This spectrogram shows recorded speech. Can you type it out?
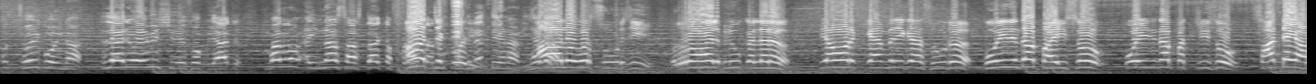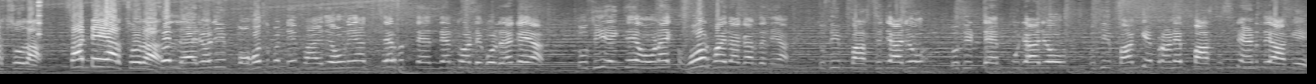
ਪੁੱਛੋ ਹੀ ਕੋਈ ਨਾ। ਲੈ ਜਾਓ ਇਹ ਵੀ 650 ਚ। ਮਤਲਬ ਇੰਨਾ ਸਸਤਾ ਕੱਪੜਾ ਆ ਤੁਹਾਨੂੰ ਚੱਕੋ ਜੀ। ਦੇਣਾ ਨਹੀਂ ਹੈਗਾ। ਆਲ ਓਵਰ ਸੂਟ ਜੀ। Royal blue colour pure cambric ਦਾ ਸੂਟ। ਕੋਈ ਦਿੰਦਾ 2200 ਕੋਈ ਦਿੰਦਾ 2500 850 ਦਾ 850 ਦਾ। ਸੋ ਲੈ ਜਾਓ ਜੀ ਬਹੁਤ ਵੱਡੇ ਫਾਇਦੇ ਹੋਣੇ ਆ। ਸਿਰਫ 3 ਦਿਨ ਤੁਹਾਡੇ ਕੋਲ ਰਹਿ ਗਏ ਆ। ਤੁਸੀਂ ਇੱਥੇ ਆਉਣਾ ਇੱਕ ਹੋਰ ਫਾਇਦਾ ਕਰ ਦਿੰਦੇ ਆ। ਤੁਸੀਂ ਬੱਸ 'ਚ ਆ ਜਾਓ, ਤੁਸੀਂ ਟੈਂਪੂ 'ਚ ਆ ਜਾਓ, ਤੁਸੀਂ ਬਾਗੇ ਪੁਰਾਣੇ ਬੱਸ ਸਟੈਂਡ ਤੇ ਆ ਕੇ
